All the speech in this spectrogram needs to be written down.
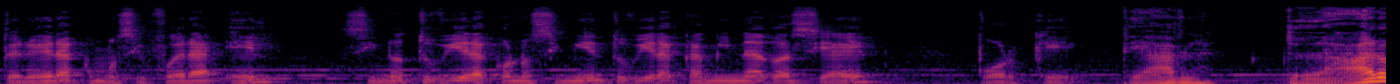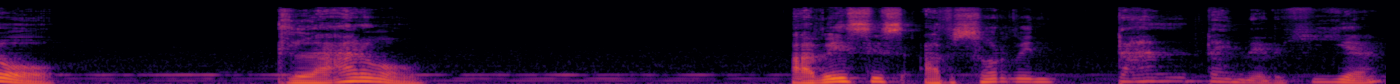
pero era como si fuera él. Si no tuviera conocimiento hubiera caminado hacia él, porque te hablan. Claro, claro a veces absorben tanta energía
